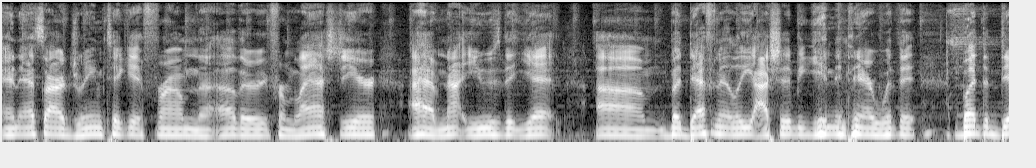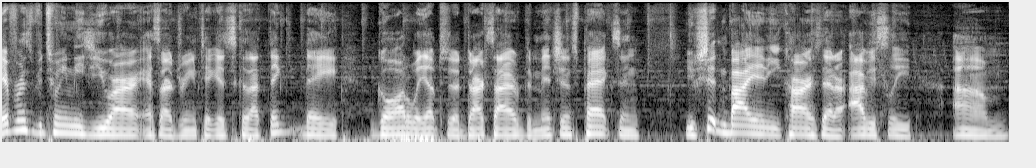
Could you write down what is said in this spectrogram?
and SR Dream ticket from the other from last year. I have not used it yet. Um, but definitely I should be getting in there with it. But the difference between these UR SR Dream tickets, because I think they go all the way up to the Dark Side of Dimensions packs, and you shouldn't buy any cards that are obviously um,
